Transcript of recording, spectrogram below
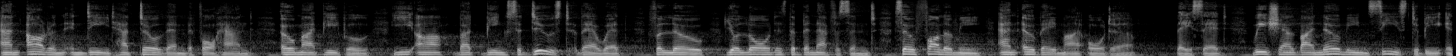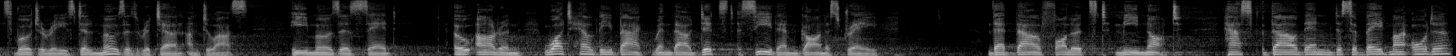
And Aaron indeed had told them beforehand, O my people, ye are but being seduced therewith, for lo, your Lord is the beneficent, so follow me and obey my order. They said, We shall by no means cease to be its votaries till Moses return unto us. He, Moses, said, O Aaron, what held thee back when thou didst see them gone astray? That thou followedst me not. Hast thou then disobeyed my order?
